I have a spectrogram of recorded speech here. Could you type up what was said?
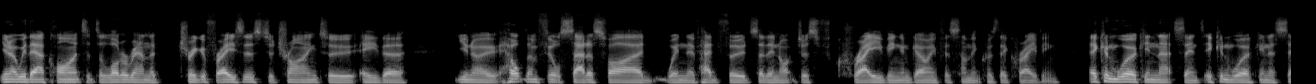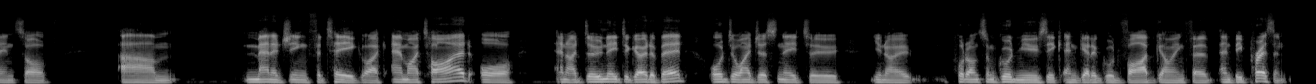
you know with our clients it's a lot around the trigger phrases to trying to either you know help them feel satisfied when they've had food so they're not just craving and going for something because they're craving it can work in that sense it can work in a sense of um managing fatigue like am i tired or and I do need to go to bed, or do I just need to, you know, put on some good music and get a good vibe going for and be present?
